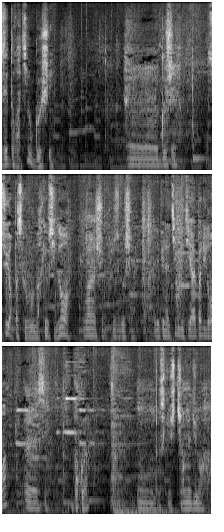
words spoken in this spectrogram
vous êtes droitier ou gaucher Euh, gaucher. Sûr, parce que vous marquez aussi le droit. Ouais, je suis plus gaucher. Et les pénaltys, vous les tirez pas du droit Euh, si. Pourquoi Hum, parce que je tire mieux du droit.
